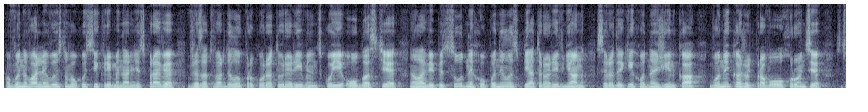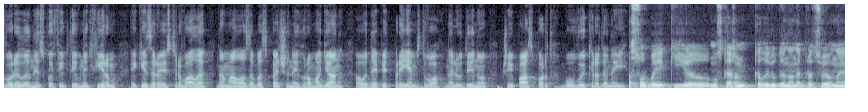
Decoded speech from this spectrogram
Обвинувальний висновок у цій кримінальній справі вже затвердили в прокуратурі Рівненської області. На лаві підсудних опинились п'ятеро рівнян, серед яких одна жінка. Вони кажуть, правоохоронці створили низку фіктивних фірм, які зареєстрували на малозабезпечених громадян, а одне підприємство на людину, чий паспорт був викрадений. Особи, які, ну скажімо, коли людина не працює, в неї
